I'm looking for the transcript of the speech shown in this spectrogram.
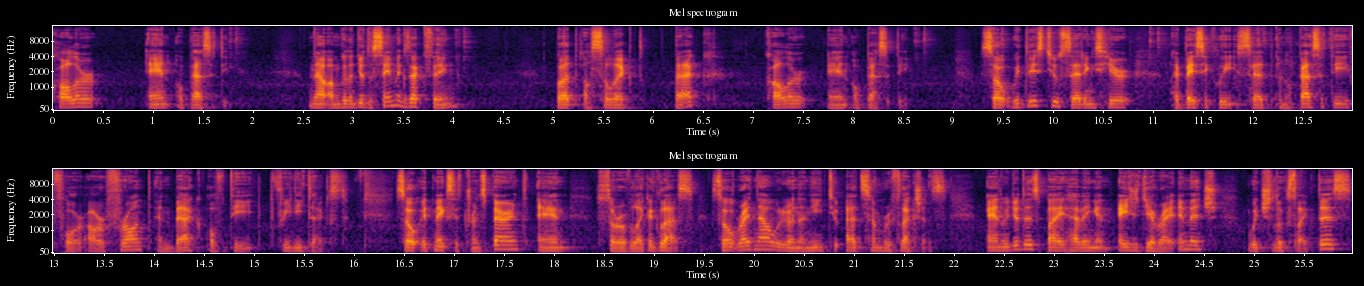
color, and opacity. Now I'm gonna do the same exact thing, but I'll select back, color, and opacity. So with these two settings here, I basically set an opacity for our front and back of the 3D text. So it makes it transparent and sort of like a glass. So right now we're gonna need to add some reflections. And we do this by having an HDRI image, which looks like this.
